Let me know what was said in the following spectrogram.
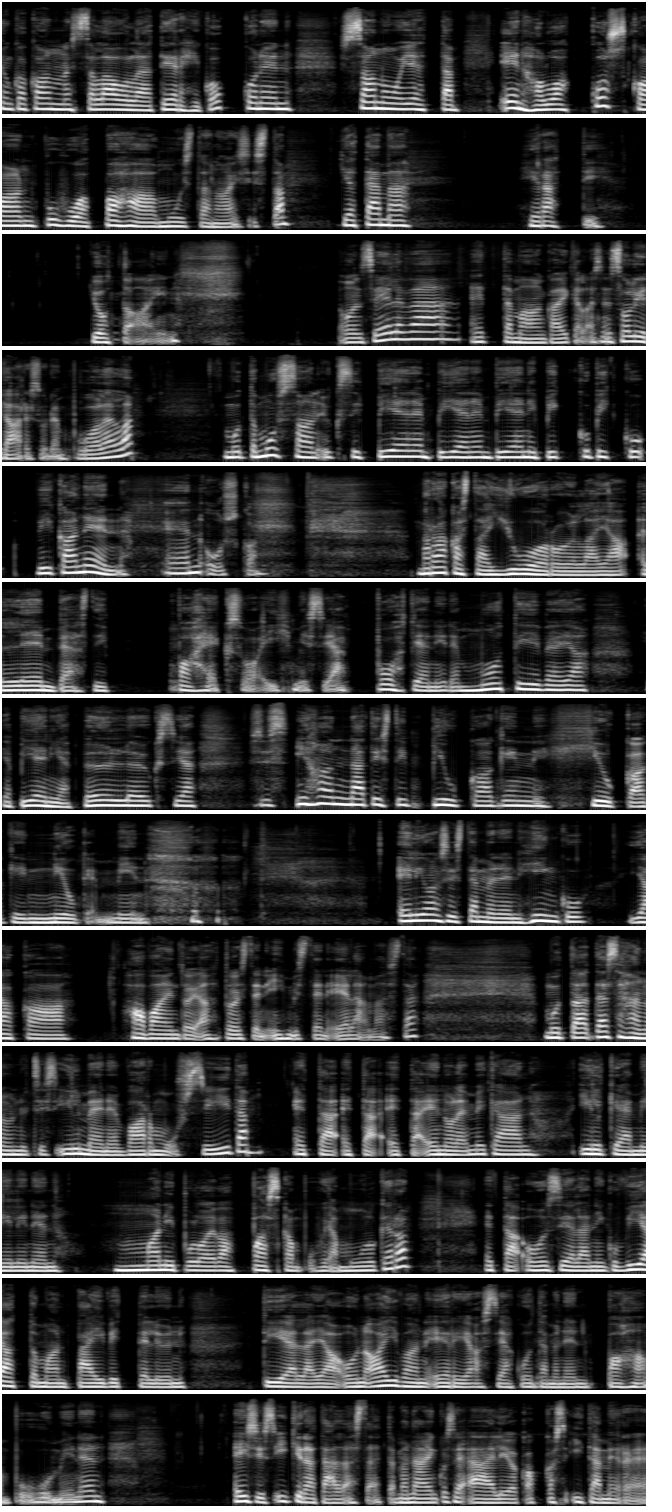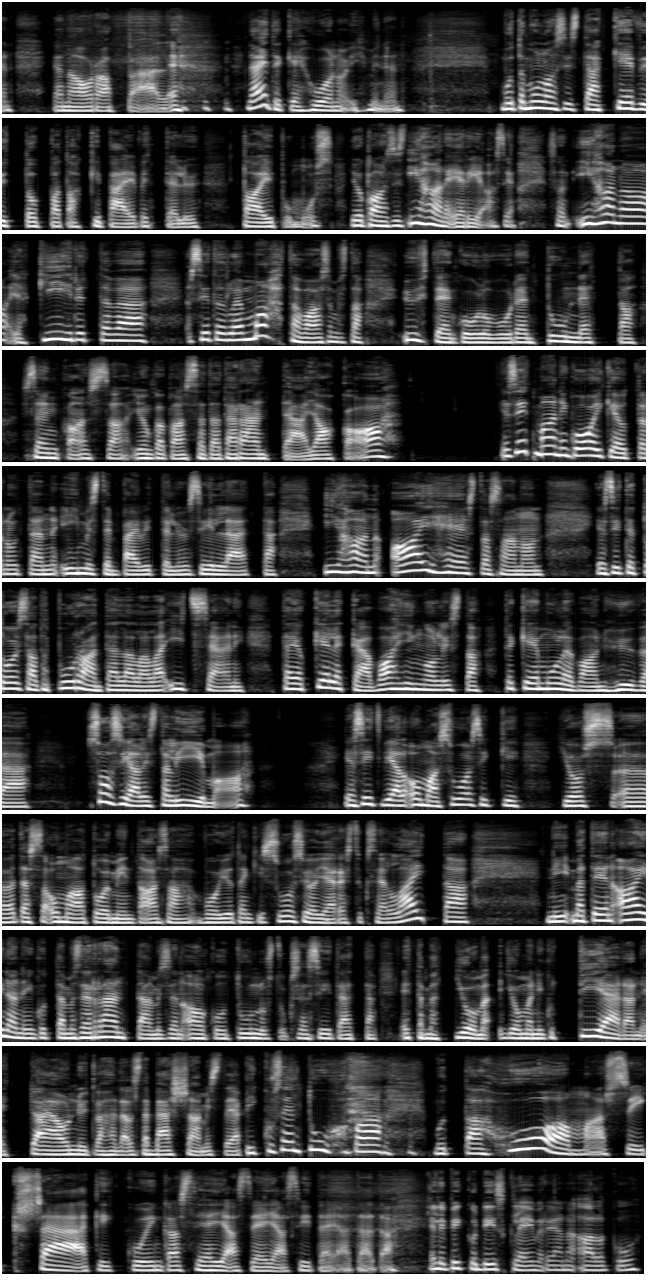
jonka kannessa laulaja Terhi Kokkonen sanoi, että en halua koskaan puhua pahaa muista naisista. Ja tämä herätti jotain. On selvää, että mä oon kaikenlaisen solidaarisuuden puolella, mutta mussa on yksi pienen, pienen, pieni, pikku, pikku vikanen. En usko. Mä rakastan juoruilla ja lempeästi paheksua ihmisiä, pohtia niiden motiiveja ja pieniä pöllöyksiä. Siis ihan nätisti piukkaakin, hiukkaakin niukemmin. Eli on siis tämmöinen hinku jakaa havaintoja toisten ihmisten elämästä. Mutta tässähän on nyt siis ilmeinen varmuus siitä, että, että, että en ole mikään ilkeämielinen manipuloiva paskanpuhuja mulkero, että on siellä niin kuin viattoman päivittelyn tiellä ja on aivan eri asia kuin tämmöinen pahan puhuminen. Ei siis ikinä tällaista, että mä näin, kun se ääliö kakkas Itämereen ja nauraa päälle. Näin tekee huono ihminen. Mutta mulla on siis tämä kevyt toppatakkipäivittely taipumus, joka on siis ihan eri asia. Se on ihanaa ja kiihdyttävää. Siitä tulee mahtavaa semmoista yhteenkuuluvuuden tunnetta sen kanssa, jonka kanssa tätä ränttää jakaa. Ja sitten mä oon niinku oikeuttanut tämän ihmisten päivittelyn sillä, että ihan aiheesta sanon ja sitten toisaalta puran tällä lailla itseäni. Tämä ei ole kellekään vahingollista, tekee mulle vaan hyvää, sosiaalista liimaa – ja sitten vielä oma suosikki, jos ö, tässä omaa toimintaansa voi jotenkin suosiojärjestykseen laittaa, niin mä teen aina niin kuin tämmöisen ränttäämisen alkuun tunnustuksen siitä, että, että mä, joo, mä, joo, mä niin kuin tiedän, että tämä on nyt vähän tällaista bäshaamista ja pikkusen tuhmaa, mutta huomasiks sääkin, kuinka se ja se ja sitä ja tätä. Eli pikku disclaimeri aina alkuun.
